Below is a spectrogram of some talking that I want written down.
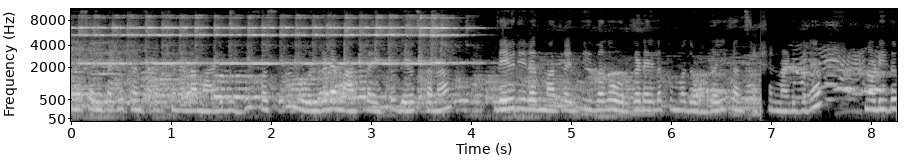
ರೀಸೆಂಟಾಗಿ ಕನ್ಸ್ಟ್ರಕ್ಷನ್ ಎಲ್ಲ ಮಾಡಿದ್ವಿ ಫಸ್ಟು ಒಳಗಡೆ ಮಾತ್ರ ಇತ್ತು ದೇವಸ್ಥಾನ. ದೇವ್ರು ಇರೋದು ಮಾತ್ರ ಇತ್ತು. ಇವಾಗ ಹೊರಗಡೆ ಎಲ್ಲ ತುಂಬ ದೊಡ್ಡದಾಗಿ ಕನ್ಸ್ಟ್ರಕ್ಷನ್ ಮಾಡಿದ್ದಾರೆ. ನೋಡಿ, ಇದು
